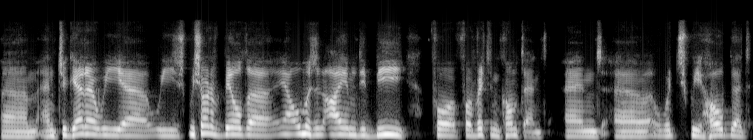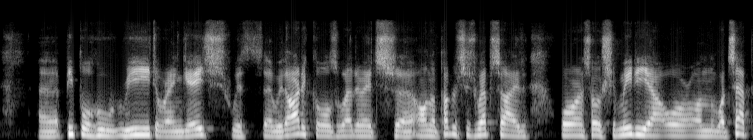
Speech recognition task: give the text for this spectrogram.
Um, and together we uh, we we sort of build a yeah, almost an IMDb for for written content, and uh, which we hope that uh, people who read or engage with uh, with articles, whether it's uh, on a publisher's website or on social media or on WhatsApp,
